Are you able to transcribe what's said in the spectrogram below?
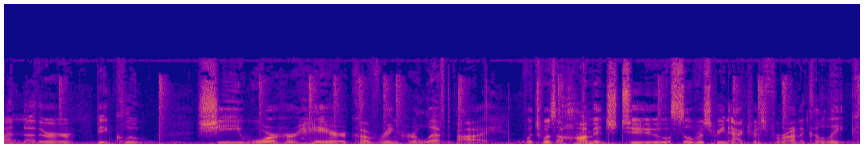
another big clue. She wore her hair covering her left eye, which was a homage to silver screen actress Veronica Lake.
